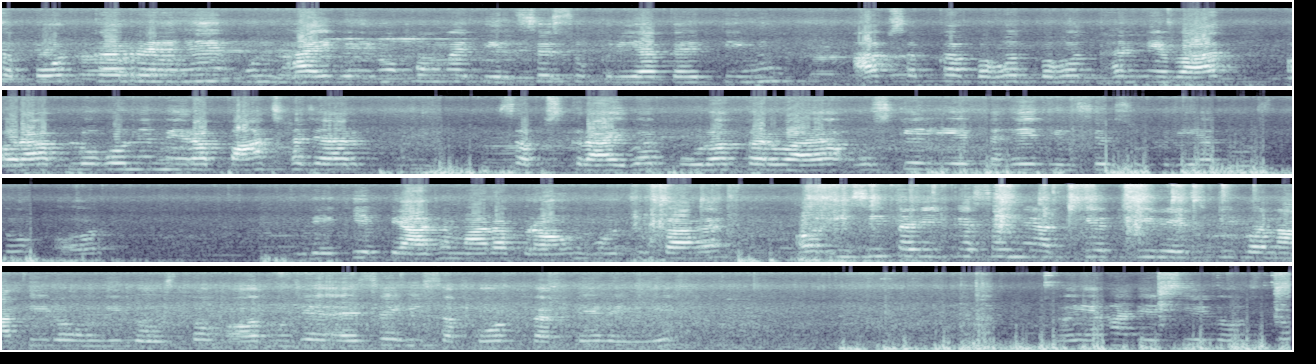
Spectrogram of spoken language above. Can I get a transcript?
सपोर्ट कर रहे हैं, उन भाई बहनों को मैं दिल से शुक्रिया कहती हूँ। आप सबका बहुत बहुत धन्यवाद और आप लोगों ने मेरा पाँच हज़ार सब्सक्राइबर पूरा करवाया। उसके लिए तहे दिल से शुक्रिया दोस्तों। और देखिए, प्याज हमारा ब्राउन हो चुका है। और इसी तरीके से मैं अच्छी अच्छी रेसिपी बनाती रहूँगी दोस्तों। और मुझे ऐसे ही सपोर्ट करते रहिए तो यहाँ देखिए दोस्तों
